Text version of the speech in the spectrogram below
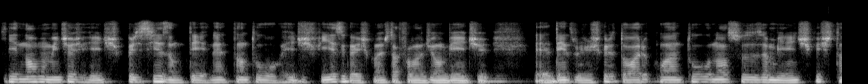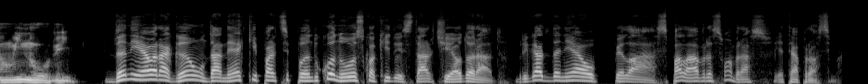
que normalmente as redes precisam ter, né? Tanto redes físicas, quando a gente está falando de um ambiente é, dentro de um escritório, quanto nossos ambientes que estão em nuvem. Daniel Aragão, da NEC, participando conosco aqui do Start Eldorado. Obrigado, Daniel, pelas palavras. Um abraço e até a próxima.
